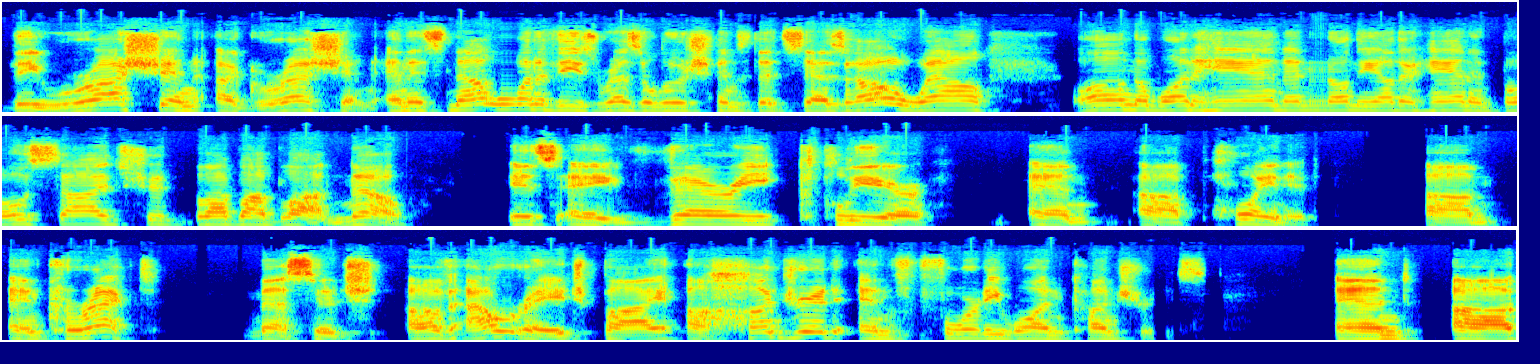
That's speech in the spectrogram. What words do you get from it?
the Russian aggression. And it's not one of these resolutions that says, oh, well, on the one hand and on the other hand, and both sides should blah, blah, blah. No, it's a very clear and uh, pointed um, and correct message of outrage by 141 countries. And uh,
